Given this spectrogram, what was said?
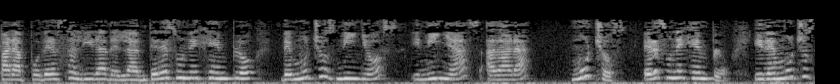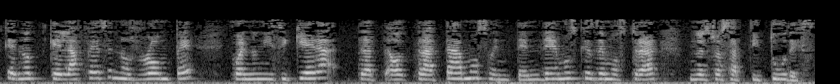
para poder salir adelante. Eres un ejemplo de muchos niños y niñas, Adara, muchos, eres un ejemplo. Y de muchos que no que la fe se nos rompe cuando ni siquiera trat- o tratamos o entendemos que es demostrar nuestras aptitudes.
